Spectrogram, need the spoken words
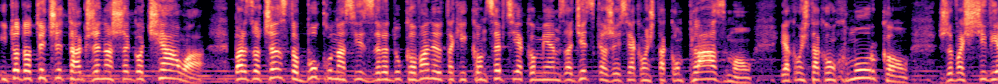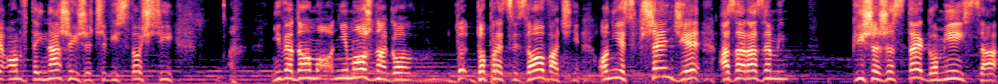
I to dotyczy także naszego ciała. Bardzo często Bóg u nas jest zredukowany do takiej koncepcji, jaką miałem za dziecka, że jest jakąś taką plazmą, jakąś taką chmurką, że właściwie On w tej naszej rzeczywistości, nie wiadomo, nie można go do, doprecyzować. On jest wszędzie, a zarazem pisze, że z tego miejsca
